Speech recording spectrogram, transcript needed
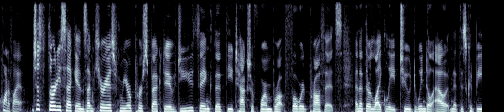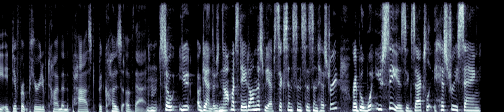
quantify it. Just 30 seconds. I'm curious from your perspective, do you think that the tax reform brought forward profits and that they're likely to dwindle out and that this could be a different period of time than the past because of that? Mm-hmm. So, you again, there's not much data on this. We have six instances in history, right? But what you see is exactly history saying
